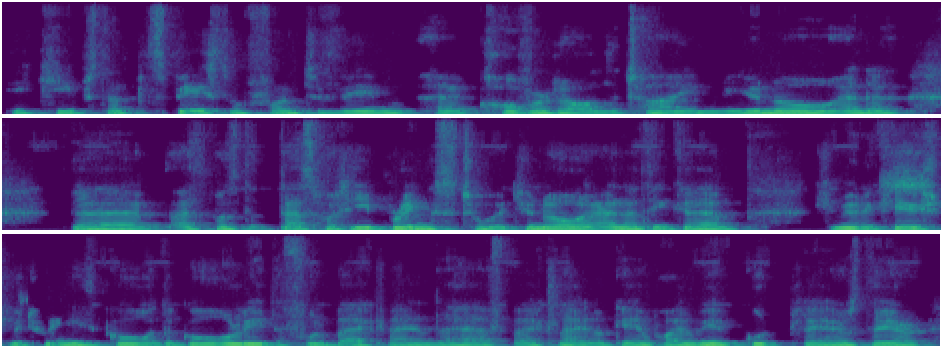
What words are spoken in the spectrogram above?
he keeps that space in front of him uh, covered all the time, you know, and uh, I suppose that's what he brings to it, you know, and I think um, communication between his goal, the goalie, the full back line, and the half back line. Okay, while we have good players there,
